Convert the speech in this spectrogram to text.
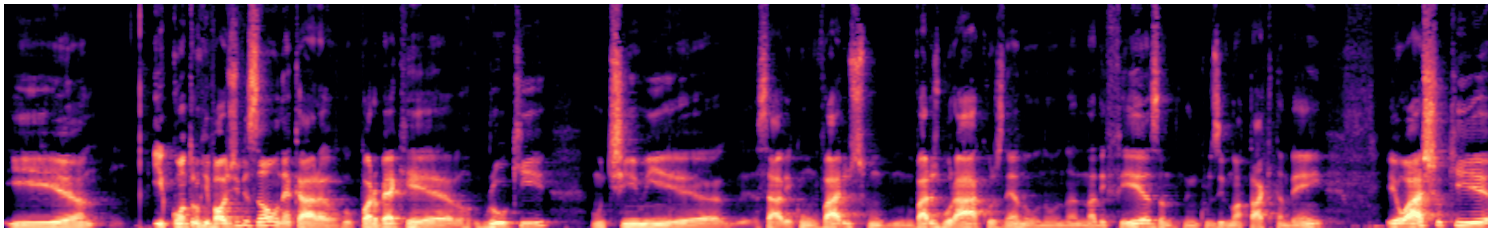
E, e contra um rival de divisão, né, cara? O quarterback é rookie, um time, sabe, com vários, com vários buracos, né, no, no na, na defesa, inclusive no ataque também. Eu acho que,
